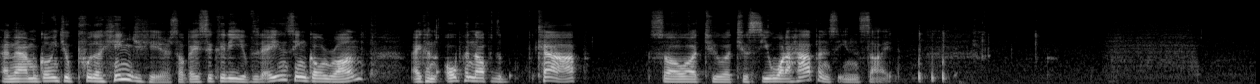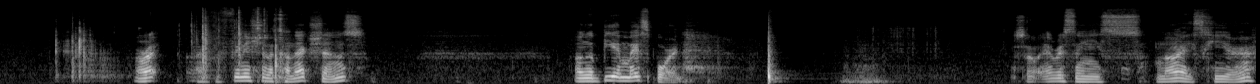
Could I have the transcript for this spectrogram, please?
And I'm going to put a hinge here. So basically if anything go wrong I can open up the cap so uh, to, uh, to see what happens inside Alright, I have to finish the connections on the BMS board. So everything is nice here.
